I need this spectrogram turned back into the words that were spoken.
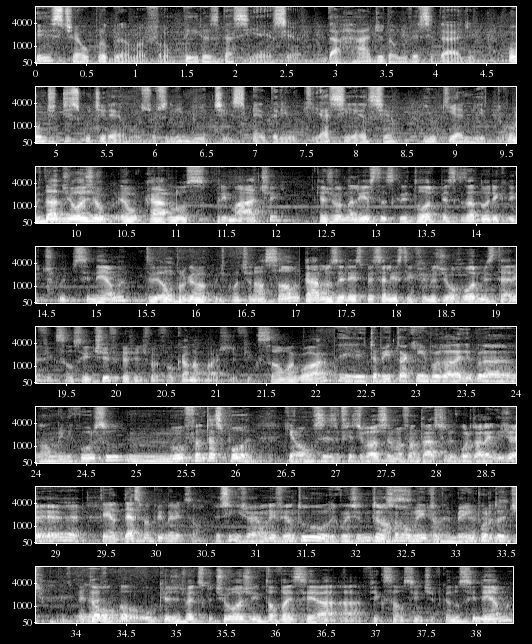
Este é o programa Fronteiras da Ciência, da Rádio da Universidade, onde discutiremos os limites entre o que é ciência e o que é mito. O convidado de hoje é o Carlos Primati, que é jornalista, escritor, pesquisador e crítico de cinema. É um programa de continuação. Carlos ele é especialista em filmes de horror, mistério e ficção científica. A gente vai focar na parte de ficção agora. Ele também está aqui em Porto Alegre para dar um mini curso no Fantaspoa, que é um festival de cinema fantástico em Porto Alegre já é tem a 11 primeira edição. Sim, já é um evento reconhecido internacionalmente, Nossa, né? Bem é, importante. Então, o, o que a gente vai discutir hoje então vai ser a, a ficção científica no cinema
